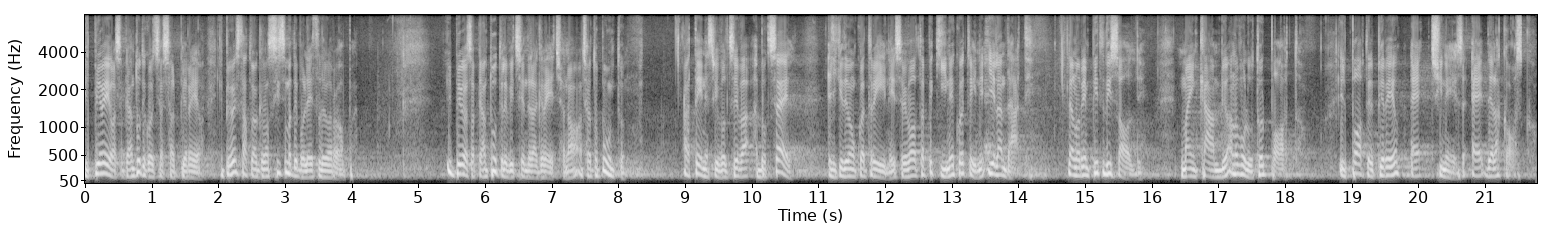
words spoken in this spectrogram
Il Pireo, sappiamo tutti cosa c'è al Pireo, il Pireo è stata una grossissima debolezza dell'Europa. Il Pireo sappiamo tutte le vicende della Grecia, no? a un certo punto Atene si rivolgeva a Bruxelles e gli chiedevano quattrini, si rivolta a Pechino e i quattrini gliel'hanno dati, li hanno riempiti di soldi, ma in cambio hanno voluto il porto. Il porto del Pireo è cinese, è della Cosco.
